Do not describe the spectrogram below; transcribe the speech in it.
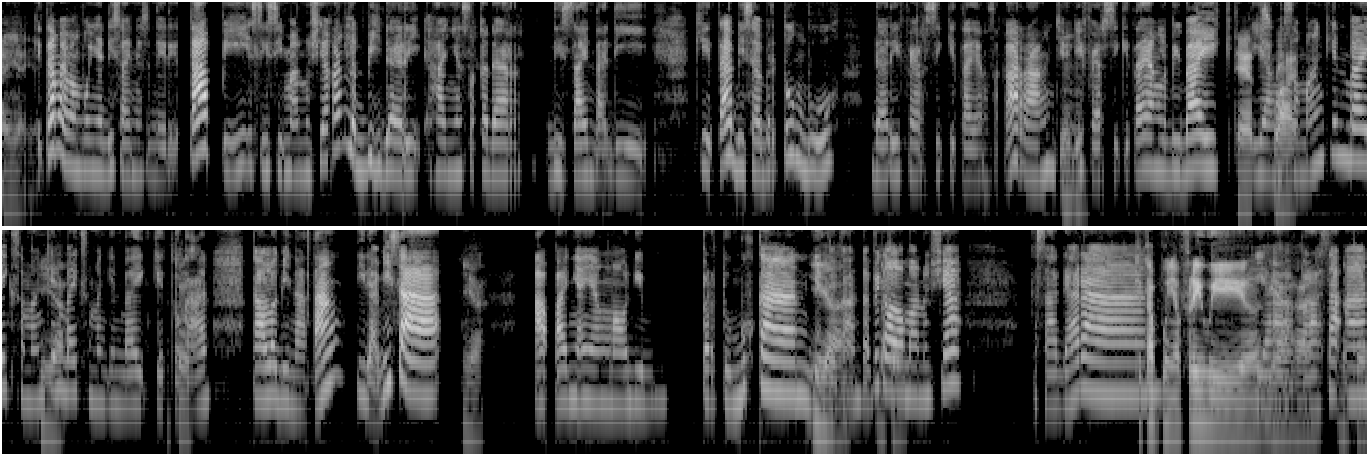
ya, ya, ya. Kita memang punya desainnya sendiri. Tapi sisi manusia kan lebih dari hanya sekedar desain tadi. Kita bisa bertumbuh dari versi kita yang sekarang jadi Hmm. versi kita yang lebih baik, That's yang right. semakin baik, semakin Iya. baik, semakin baik gitu Betul. kan. Kalau binatang tidak bisa Iya. apanya yang mau dipertumbuhkan gitu Iya, kan. Tapi betul. kalau manusia kesadaran, kita punya free will ya, ya kan? perasaan, Betul,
